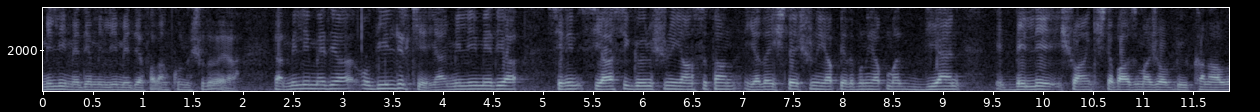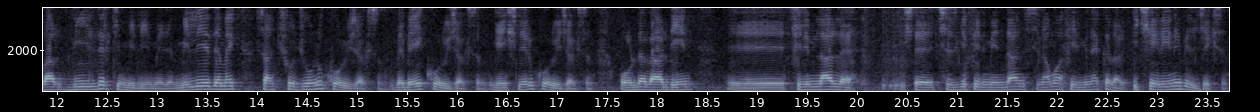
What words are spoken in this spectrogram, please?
milli medya, milli medya falan konuşuluyor ya. Ya milli medya o değildir ki. Yani milli medya senin siyasi görüşünü yansıtan ya da işte şunu yap ya da bunu yapma diyen e, belli şu anki işte bazı major büyük kanallar değildir ki milli medya. Milli demek sen çocuğunu koruyacaksın, bebeği koruyacaksın, gençleri koruyacaksın. Orada verdiğin e, filmlerle işte çizgi filminden sinema filmine kadar içeriğini bileceksin.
